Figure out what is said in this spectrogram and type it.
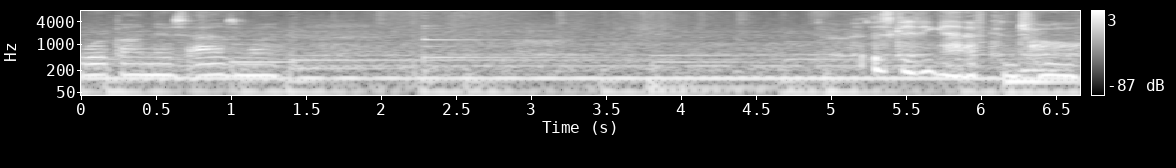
work on this asthma. It's getting out of control.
